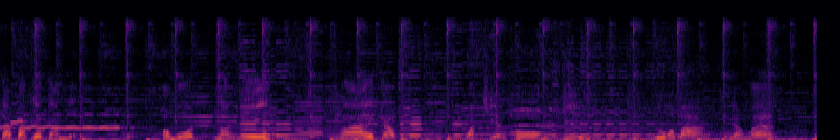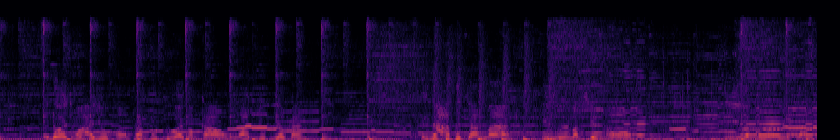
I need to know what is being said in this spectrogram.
สถาปัตยกรรมของโบสถ์หลังนี้ คล้ายกับวัดเชียงทองที่หลวงพระบางอย่างมาก โดยเฉพาะอายุของพระพุทธด้วยก็เก่าน่ายุคเดียวกันที่น่าอัศจรรย์มากที่เหมือนวัดเชียงทอง ที่นครหลวงเวียงจันทร์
